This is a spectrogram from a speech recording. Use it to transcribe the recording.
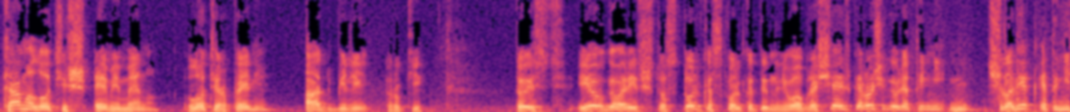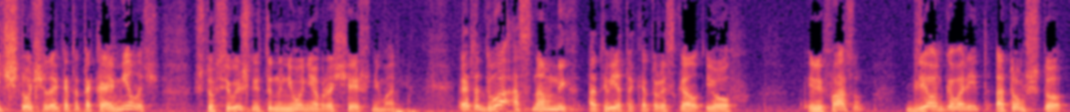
Кама лотиш эмимену, лотерпени, ад били руки – то есть Иов говорит, что столько, сколько ты на него обращаешь, короче говоря, ты не, человек – это ничто, человек – это такая мелочь, что Всевышний ты на него не обращаешь внимания. Это два основных ответа, которые сказал Иов Элифазу, где он говорит о том, что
